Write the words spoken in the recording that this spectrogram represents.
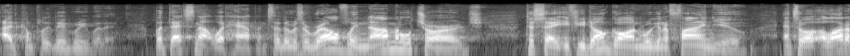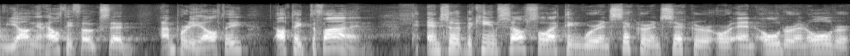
I'd completely agree with it. But that's not what happened. So there was a relatively nominal charge to say, if you don't go on, we're going to fine you. And so a lot of young and healthy folks said, I'm pretty healthy, I'll take the fine. And so it became self selecting, wherein sicker and sicker or, and older and older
